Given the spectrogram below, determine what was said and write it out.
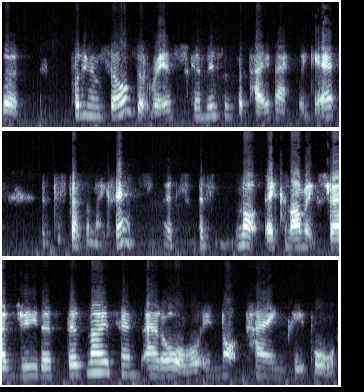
that putting themselves at risk, and this is the payback we get. It just doesn't make sense. It's it's not economic strategy. There's there's no sense at all in not paying people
